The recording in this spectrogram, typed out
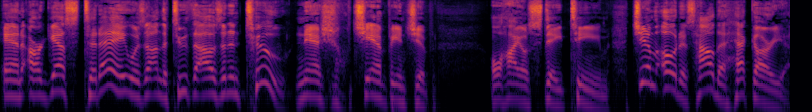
And our guest today was on the 2002 national championship Ohio State team. Jim Otis, how the heck are you?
